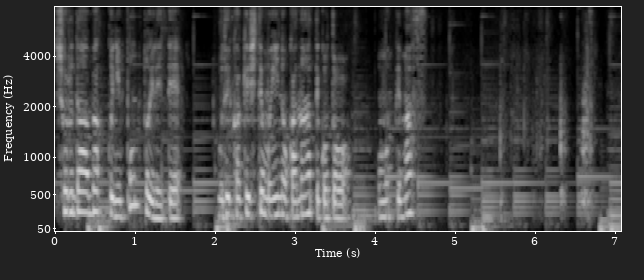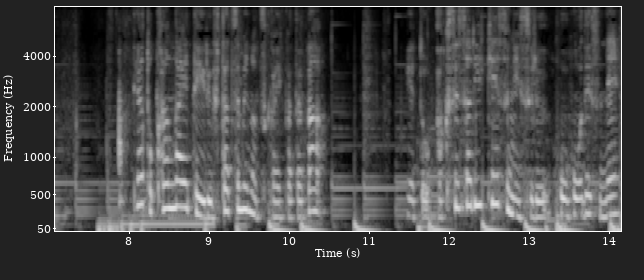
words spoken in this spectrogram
ショルダーバッグにポンと入れてお出かけしてもいいのかなってことを思ってます。で、あと考えている二つ目の使い方が、えっ、と、アクセサリーケースにする方法ですね。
